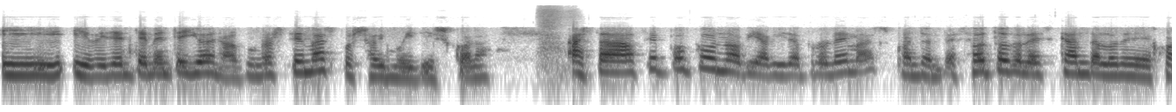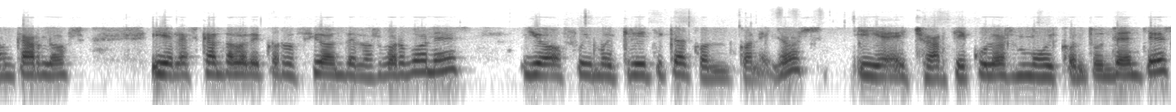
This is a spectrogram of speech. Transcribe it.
y, evidentemente yo en algunos temas pues soy muy díscola. Hasta hace poco no había habido problemas. Cuando empezó todo el escándalo de Juan Carlos y el escándalo de corrupción de los Borbones, yo fui muy crítica con, con ellos y he hecho artículos muy contundentes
